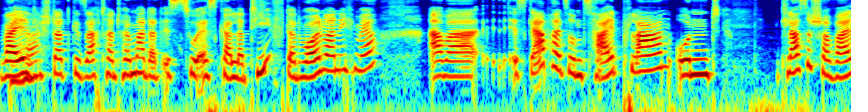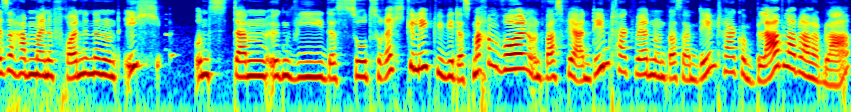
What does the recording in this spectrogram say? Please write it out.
weil Aha. die Stadt gesagt hat, hör mal, das ist zu eskalativ, das wollen wir nicht mehr. Aber es gab halt so einen Zeitplan und klassischerweise haben meine Freundinnen und ich uns dann irgendwie das so zurechtgelegt, wie wir das machen wollen und was wir an dem Tag werden und was an dem Tag und bla bla bla bla bla.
